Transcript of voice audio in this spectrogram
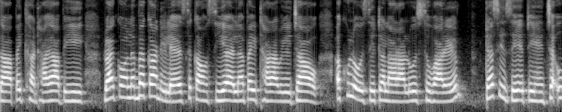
ကြာပိတ်ခတ်ထားရပြီးလွိုက်ကော်လမ်ဘက်ကနေလည်းစစ်ကောင်စီရဲ့လမ်းပိတ်ထားတာတွေကြောင့်အခုလိုဈေးတက်လာတာလို့ဆိုပါတယ်ဓာတ်စီဈေးအပြင်ကျပ်ဥ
